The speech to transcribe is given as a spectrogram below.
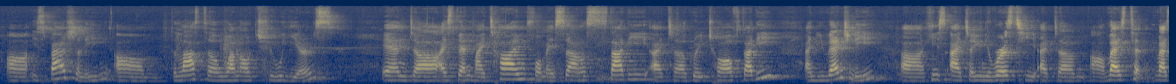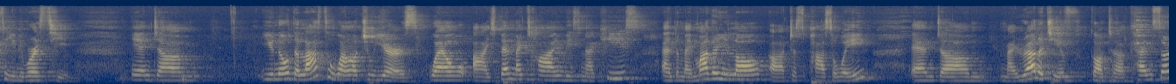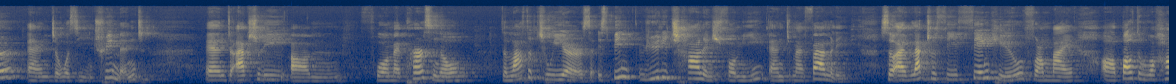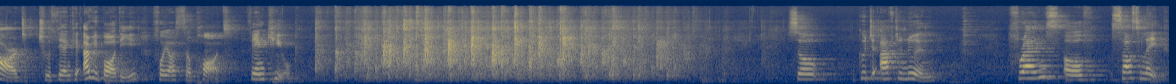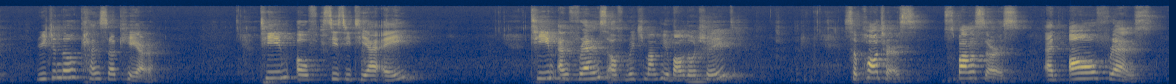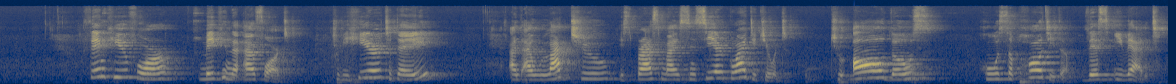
uh, especially um, the last uh, one or two years. And uh, I spent my time for my son's study at uh, grade 12 study, and eventually he's at a university at um, Western, Western University. And um, you know, the last one or two years, while I spent my time with my kids, and my mother-in-law uh, just passed away, and um, my relative got uh, cancer and was in treatment. And actually, um, for my personal, the last two years, it's been really challenged for me and my family. So I'd like to say thank you from my uh, bottom of heart to thank everybody for your support. Thank you. So, good afternoon, friends of Southlake Regional Cancer Care, team of CCTIA, team and friends of Richmond Hill of Trade, supporters, sponsors, and all friends. Thank you for making the effort to be here today, and I would like to express my sincere gratitude to all those who supported this event.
